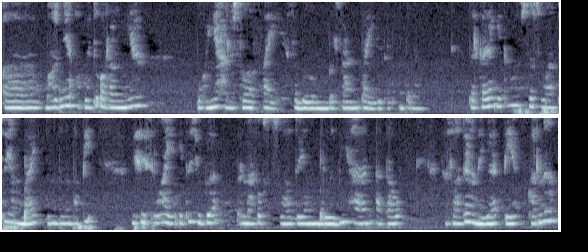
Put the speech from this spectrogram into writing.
uh, maksudnya aku itu orangnya pokoknya harus selesai sebelum bersantai gitu teman-teman. Terkadang itu sesuatu yang baik teman-teman tapi di sisi lain itu juga termasuk sesuatu yang berlebihan atau sesuatu yang negatif karena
